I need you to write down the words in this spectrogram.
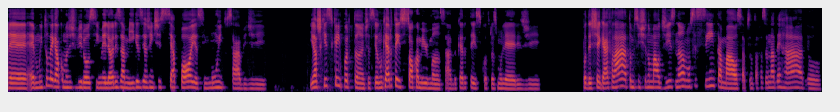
é, é, muito legal como a gente virou assim melhores amigas e a gente se apoia assim muito, sabe? De e eu acho que isso que é importante, assim, eu não quero ter isso só com a minha irmã, sabe? Eu quero ter isso com outras mulheres de poder chegar e falar, ah, tô me sentindo mal disso. Não, não se sinta mal, sabe? Você não tá fazendo nada errado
